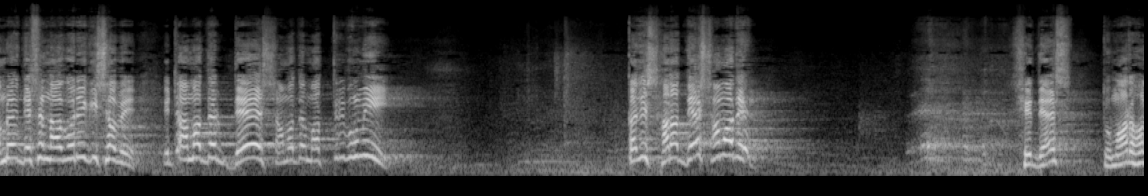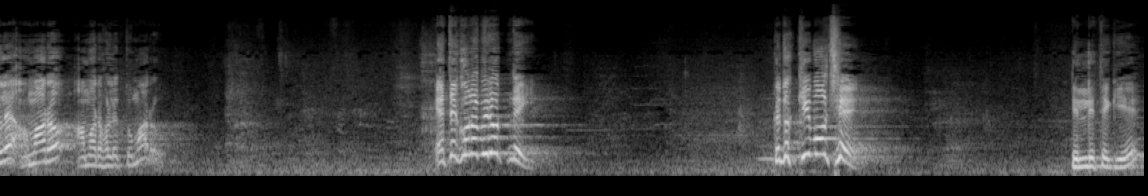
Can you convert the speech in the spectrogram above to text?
আমরা দেশের নাগরিক হিসাবে, এটা আমাদের দেশ, আমাদের মাতৃভূমি। কাজে সারা দেশ আমাদের। সে দেশ তোমার হলে আমারও, আমার হলে তোমারও। এতে কোনো বিরোধ নেই। কিন্তু কি বলছে? দিল্লিতে গিয়ে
